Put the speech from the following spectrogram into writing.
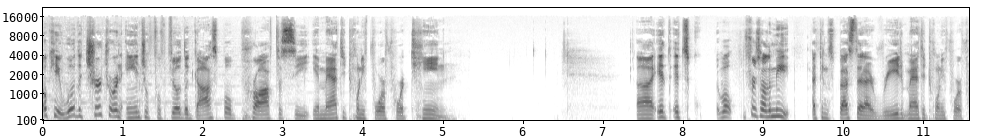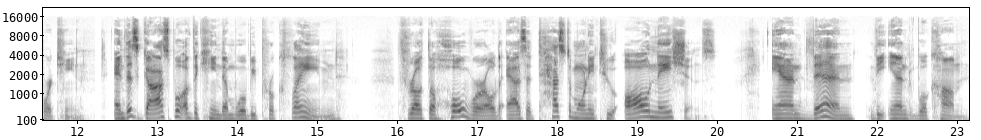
Okay, will the church or an angel fulfill the gospel prophecy in Matthew 24 14? Uh, it, it's, well, first of all, let me, I think it's best that I read Matthew 24 14. And this gospel of the kingdom will be proclaimed throughout the whole world as a testimony to all nations, and then the end will come.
